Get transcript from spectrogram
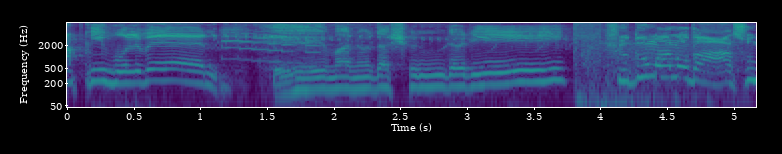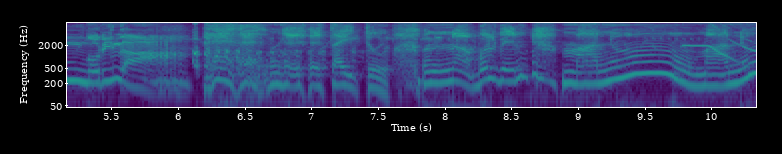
আপনি বলবেন হে মানদা সুন্দরী। শুধু মানদা সুন্দরী না। তাই তো। না বলবেন মানু মানু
